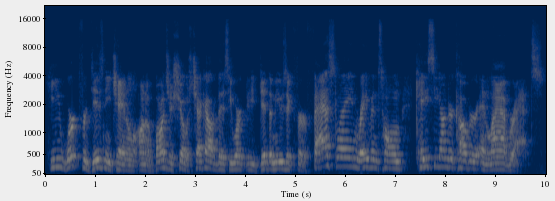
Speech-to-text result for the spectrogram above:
he worked for Disney Channel on a bunch of shows. Check out this. He worked, he did the music for Fast Layne, Raven's Home, K.C. Undercover, and Lab Rats.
